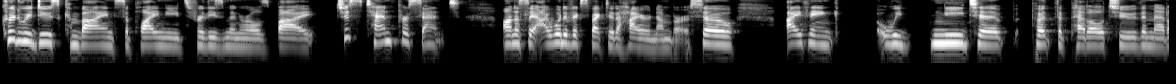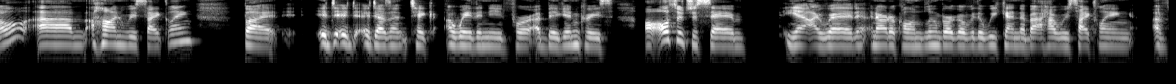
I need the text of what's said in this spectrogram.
could reduce combined supply needs for these minerals by just 10%. Honestly, I would have expected a higher number. So I think we need to put the pedal to the metal um, on recycling, but it, it, it doesn't take away the need for a big increase. I'll also just say, yeah, I read an article in Bloomberg over the weekend about how recycling of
